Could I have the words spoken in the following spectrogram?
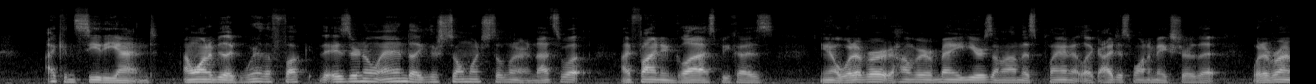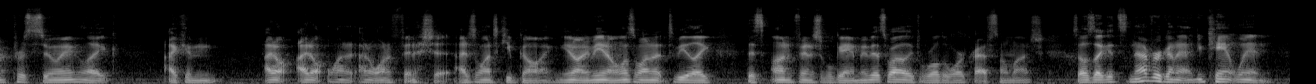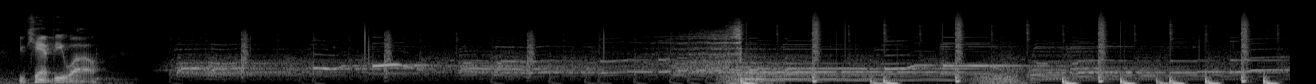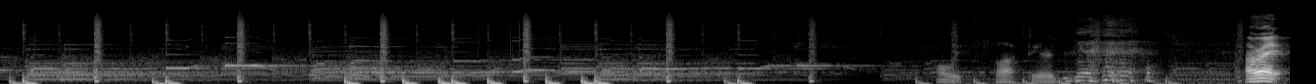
I can see the end. I want to be like, where the fuck is there no end? Like there's so much to learn. That's what I find in glass because you know whatever however many years I'm on this planet, like I just want to make sure that whatever I'm pursuing, like I can I don't I don't want to I don't want to finish it. I just want to keep going. You know what I mean? I almost want it to be like this unfinishable game. Maybe that's why I like World of Warcraft so much. So I was like, it's never gonna end. You can't win. You can't beat WoW. All right.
